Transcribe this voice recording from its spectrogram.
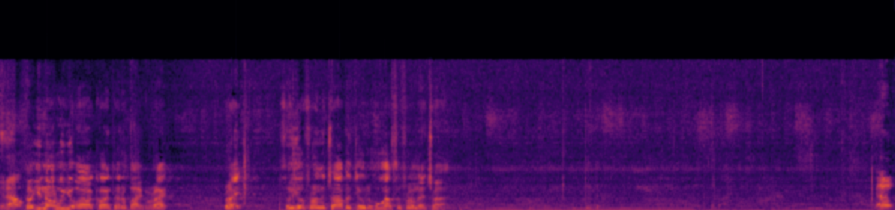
You know. So you know who you are according to the Bible, right? Right? So you're from the tribe of Judah. Who else is from that tribe? Go.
